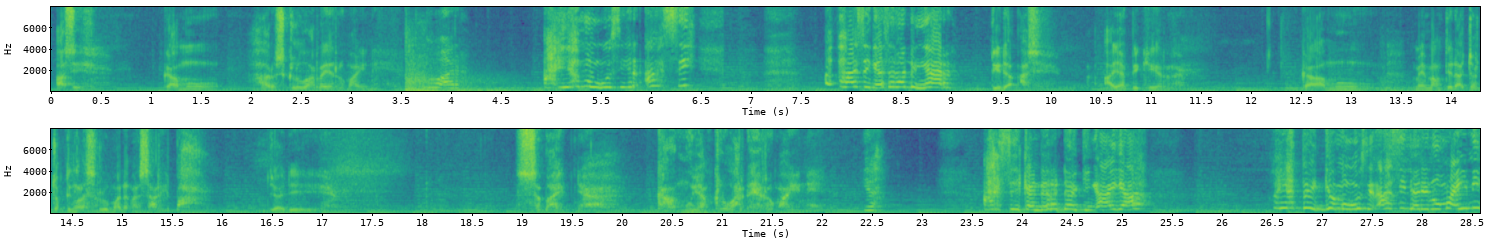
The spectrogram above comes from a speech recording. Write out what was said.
Asih, kamu harus keluar dari rumah ini. Keluar. Ayah mengusir Asih. Apa Asih gak salah dengar? Tidak, Asih. Ayah pikir kamu memang tidak cocok tinggal serumah dengan Saripah. Jadi, sebaiknya kamu yang keluar dari rumah ini. Ya, Asih kan darah daging ayah. Ayah tega mengusir Asih dari rumah ini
